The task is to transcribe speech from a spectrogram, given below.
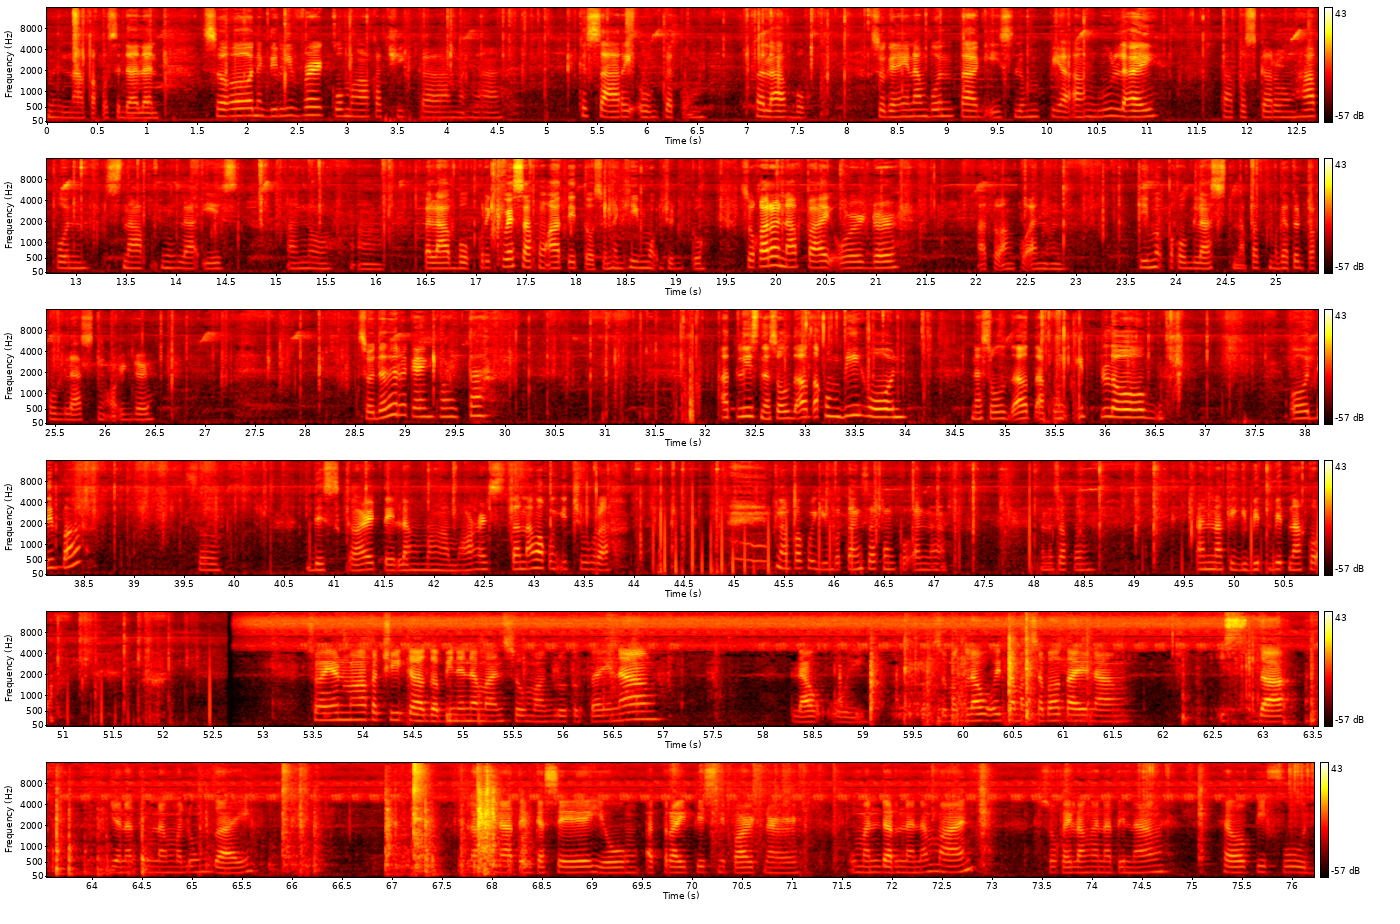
May napakusadalan. So, nag-deliver ko mga kachika, mga kasari o katong palabok. So, ganyan ang buntag is lumpia ang gulay. Tapos, karong hapon, snack nila is ano, ah, palabok. Request akong ate to. So, naghimo jud ko. So, karon na pa order ato ang kuanon. Himo pa ko glass. Napat magatod pa ko glass ng order. So, dala ra kayong kwarta. At least, na-sold out akong bihon. Na-sold out akong itlog. O, ba? So, diskarte lang mga Mars. Tanaw akong itsura. Napakugibutang sa kung kuan na ano sa kung anak kigibit-bit na ako. So, ayan mga kachika, gabi na naman. So, magluto tayo ng lauoy. So, maglauoy ta, magsabaw tayo ng isda. Lagyan natin ng malunggay. Kailangan natin kasi yung arthritis ni partner umandar na naman. So, kailangan natin ng healthy food.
